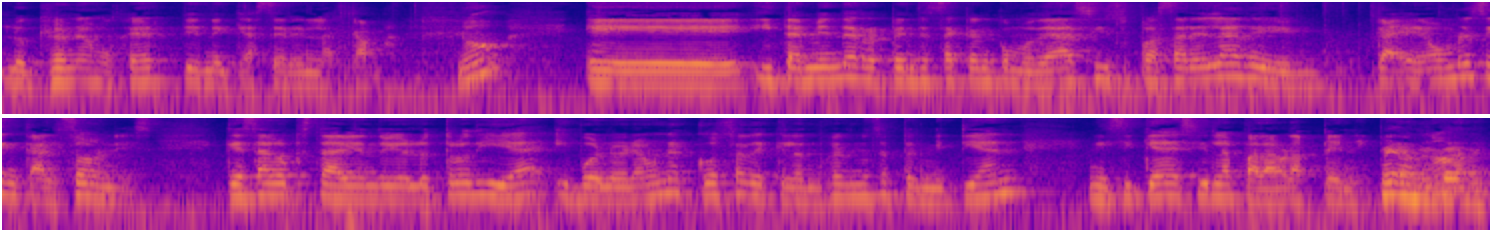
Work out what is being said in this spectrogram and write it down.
lo que una mujer tiene que hacer en la cama, ¿no? Eh, y también de repente sacan como de así su pasarela de eh, hombres en calzones, que es algo que estaba viendo yo el otro día. Y bueno, era una cosa de que las mujeres no se permitían ni siquiera decir la palabra pene. Espérame, ¿no? espérame.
